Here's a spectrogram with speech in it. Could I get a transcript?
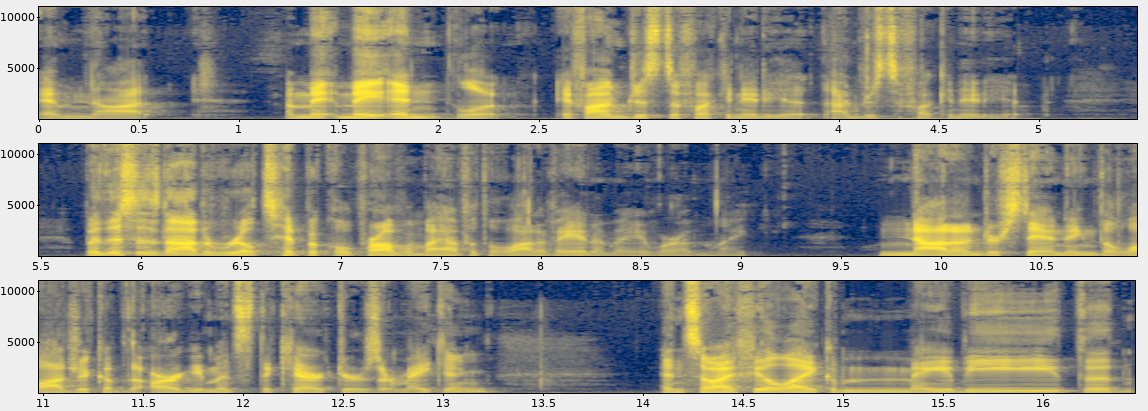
am not. May, may, and look, if I'm just a fucking idiot, I'm just a fucking idiot. But this is not a real typical problem I have with a lot of anime where I'm like not understanding the logic of the arguments the characters are making. And so I feel like maybe the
